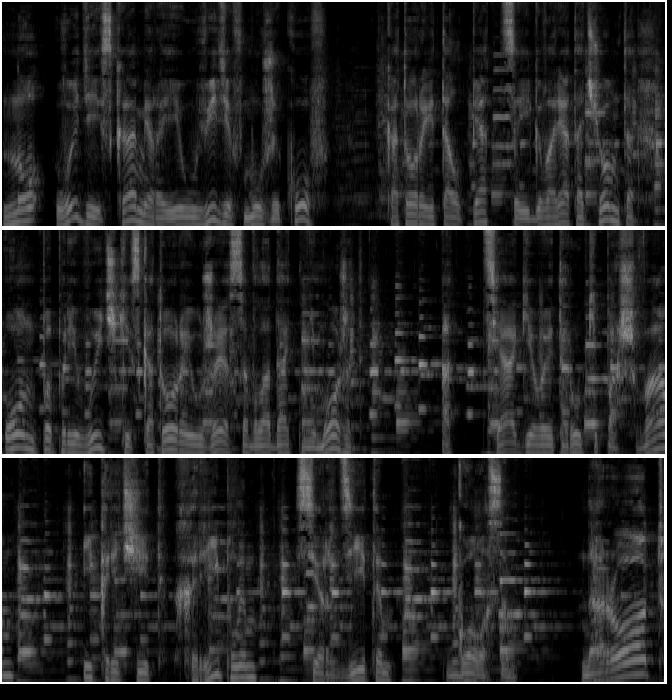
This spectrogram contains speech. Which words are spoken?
Но, выйдя из камеры и увидев мужиков, которые толпятся и говорят о чем-то, он по привычке, с которой уже совладать не может, оттягивает руки по швам и кричит хриплым, сердитым голосом. «Народ,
